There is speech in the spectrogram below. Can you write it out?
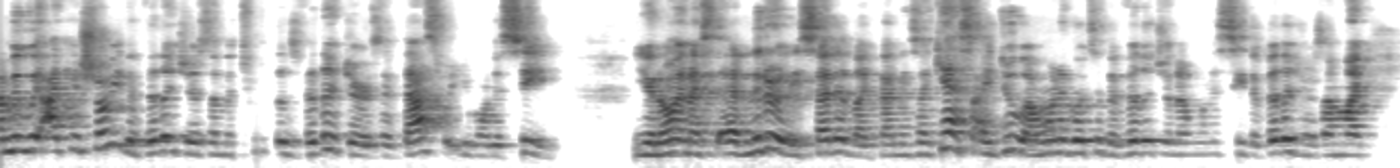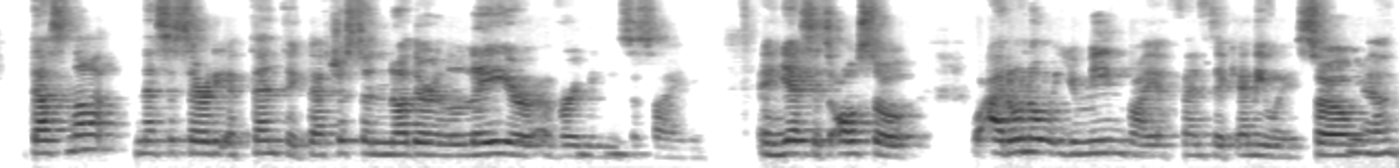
I mean, we, I can show you the villages and the toothless villagers if that's what you want to see you know? And I, I literally said it like that and he's like yes i do. I want to go to the village and i want to see the villagers. I'm like that's not necessarily authentic. That's just another layer of armenian mm-hmm. society. And yes it's also i don't know what you mean by authentic anyway so yeah.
